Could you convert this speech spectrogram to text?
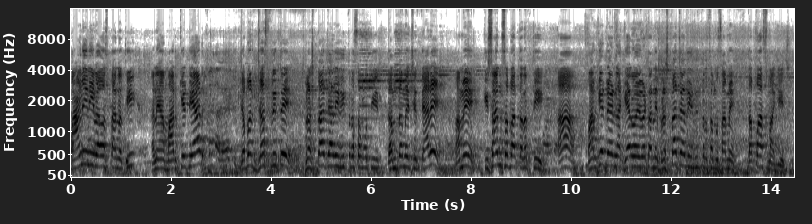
પાણીની વ્યવસ્થા નથી. અને આ માર્કેટયાર્ડ જબરજસ્ત રીતે ભ્રષ્ટાચારી રીત રસમોથી ધમધમે છે. ત્યારે અમે કિસાન સભા તરફથી આ માર્કેટયાર્ડના ગેરવહીવટ અને ભ્રષ્ટાચારી રીત સામે તપાસ માગીએ છીએ.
